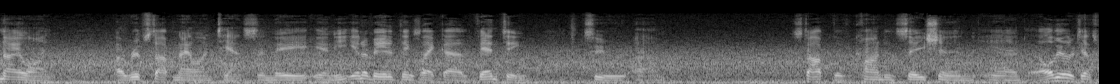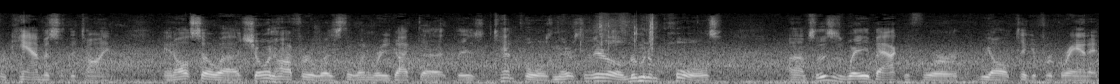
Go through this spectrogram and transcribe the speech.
nylon uh, ripstop nylon tents, and they and he innovated things like uh, venting to um, stop the condensation, and all the other tents were canvas at the time. And also, uh, Schoenhofer was the one where he got the those tent poles, and they're so they're aluminum poles. Um, so this is way back before we all take it for granted.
